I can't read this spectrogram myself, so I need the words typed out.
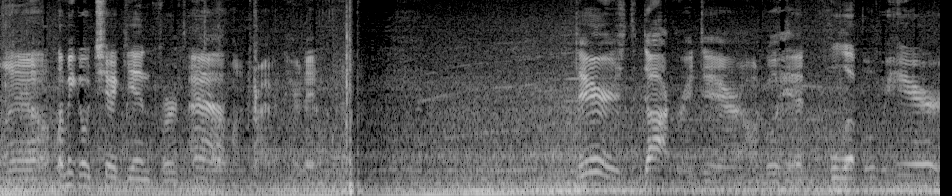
Well, let me go check in first. Ah, I'm gonna drive in here. They don't want it. There's the dock right there. I'll go ahead and pull up over here.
